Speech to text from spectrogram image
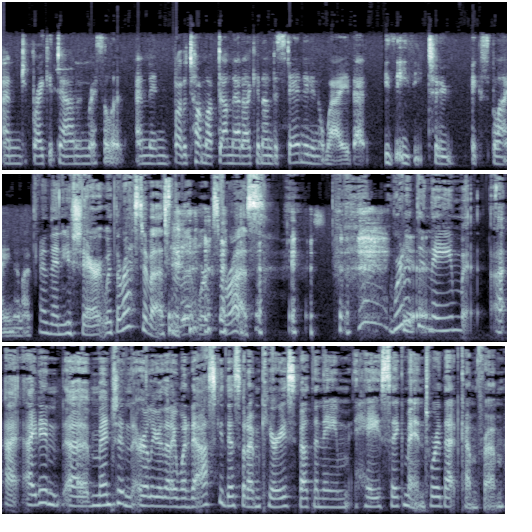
and break it down and wrestle it. And then by the time I've done that, I can understand it in a way that is easy to explain. And I and then you share it with the rest of us, so that works for us. Where did yeah. the name? I, I, didn't uh, mention earlier that I wanted to ask you this, but I'm curious about the name Hey Sigmund. Where'd that come from?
